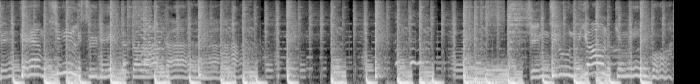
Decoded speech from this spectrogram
世間を知りすぎたからか。真珠のような君を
